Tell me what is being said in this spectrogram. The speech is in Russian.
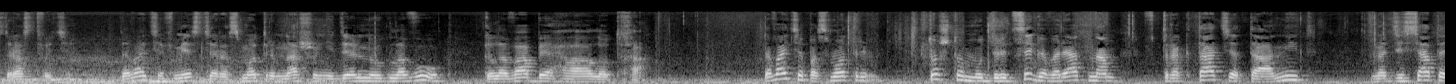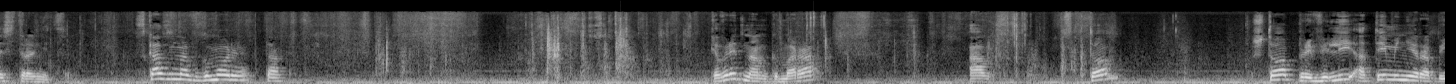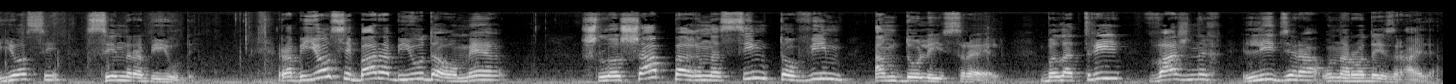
Здравствуйте. Давайте вместе рассмотрим нашу недельную главу, глава Бегаалотха. Давайте посмотрим то, что мудрецы говорят нам в трактате Таанит на десятой странице. Сказано в Гморе так. Говорит нам Гмара о том, что привели от имени Раби Йоси, сын Раби Юды. Раби Йоси ба Раби Юда омер, шлоша парнасим товим амдули Израиль. Было три важных лидера у народа Израиля.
